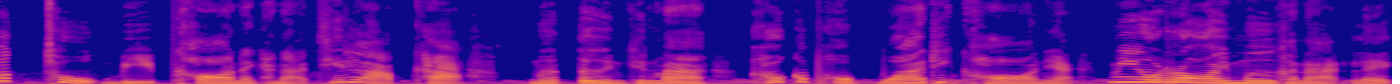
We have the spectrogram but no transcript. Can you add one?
ก็ถูกบีบคอในขณะที่หลับค่ะ เมื่อตื่นขึ้นมา เขาก็พบว่าที่คอเนี่ยมีรอยมือขนาดเล็ก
